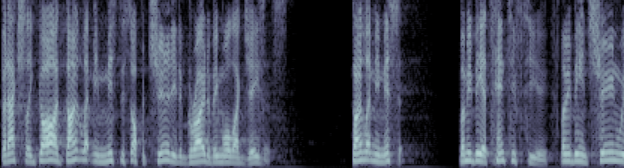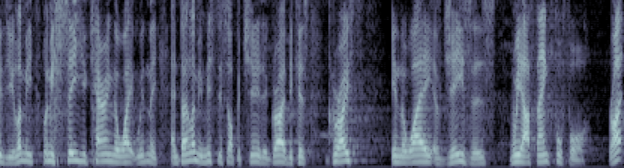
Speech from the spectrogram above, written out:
But actually, God, don't let me miss this opportunity to grow to be more like Jesus. Don't let me miss it. Let me be attentive to you. Let me be in tune with you. Let me, let me see you carrying the weight with me. And don't let me miss this opportunity to grow because growth in the way of Jesus, we are thankful for, right?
